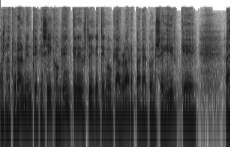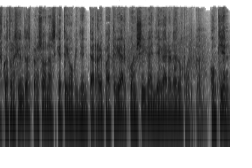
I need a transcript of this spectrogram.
Pues naturalmente que sí. ¿Con quién cree usted que tengo que hablar para conseguir que las 400 personas que tengo que intentar repatriar consigan llegar al aeropuerto? ¿Con quién?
